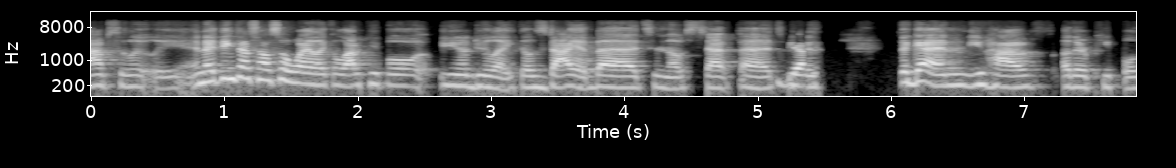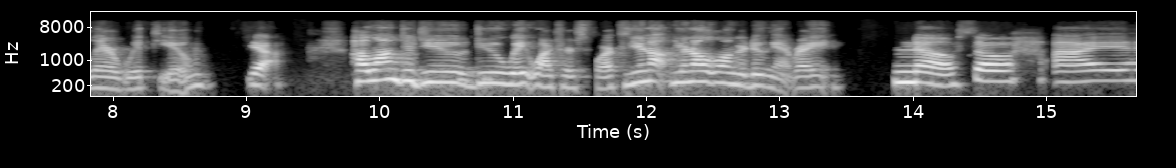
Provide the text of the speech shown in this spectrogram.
absolutely. And i think that's also why like a lot of people you know do like those diet bets and those step bets because yeah. again you have other people there with you. Yeah. How long did you do weight watchers for? Because you're not you're no longer doing it right? No. So I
